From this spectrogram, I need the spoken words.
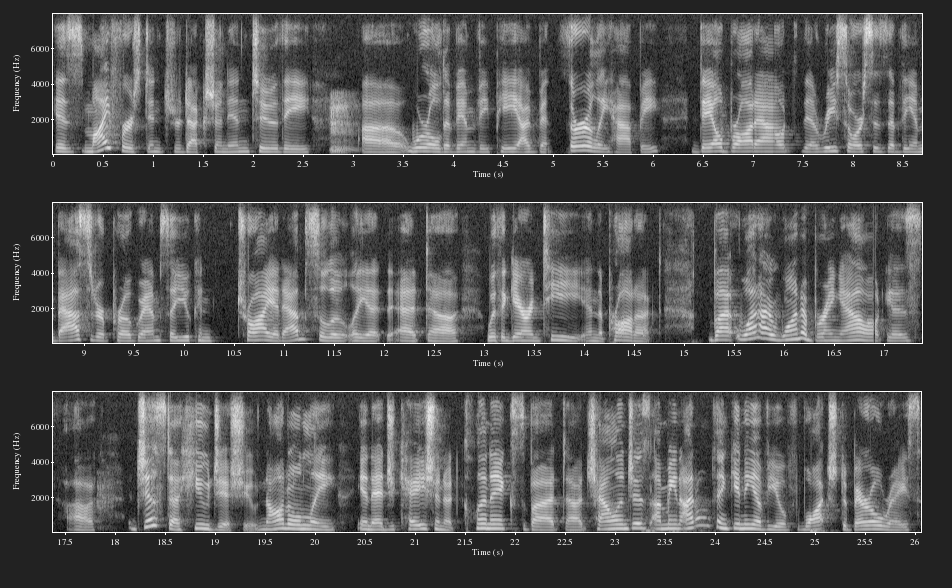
is my first introduction into the uh, world of MVP. I've been thoroughly happy. Dale brought out the resources of the ambassador program, so you can try it absolutely at, at uh, with a guarantee in the product. But what I want to bring out is uh, just a huge issue, not only in education at clinics, but uh, challenges. I mean, I don't think any of you have watched a barrel race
